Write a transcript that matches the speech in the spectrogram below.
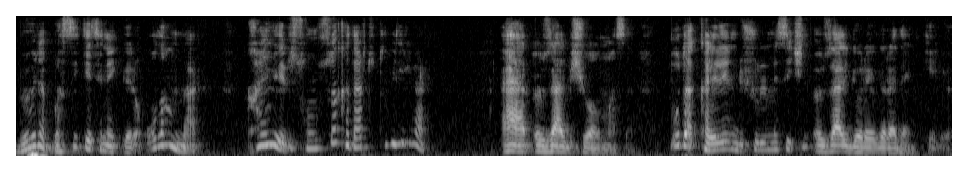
Böyle basit yetenekleri olanlar kaleleri sonsuza kadar tutabilirler. Eğer özel bir şey olmazsa. Bu da kalelerin düşürülmesi için özel görevlere denk geliyor.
